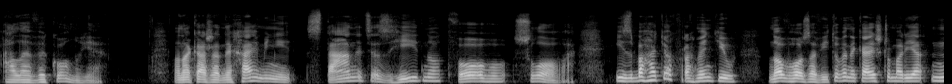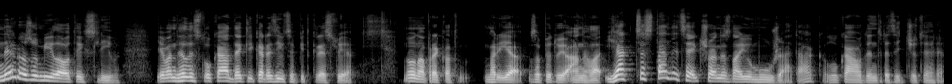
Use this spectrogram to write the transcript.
але виконує. Вона каже: нехай мені станеться згідно Твого слова. І з багатьох фрагментів Нового Завіту виникає, що Марія не розуміла отих слів. Євангелист Лука декілька разів це підкреслює. Ну, наприклад, Марія запитує ангела, як це станеться, якщо я не знаю мужа? Так? Лука 1,34.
